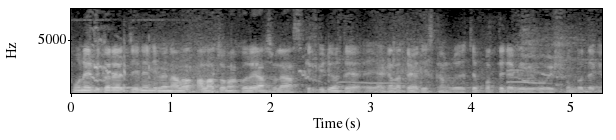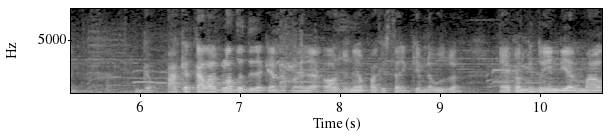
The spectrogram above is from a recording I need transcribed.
ফোনের ভিতরে জেনে নেবেন, আলো- আলোচনা করে আসলে আজকের ভিডিওতে এক হাজার টাকা ডিসকাউন্ট রয়েছে। প্রত্যেকটা বেবি খুবই সুন্দর দেখেন। পাকের কালারগুলো যদি দেখেন, আপনারা অরিজিনাল পাকিস্তানি কেমনে বুঝবেন? এখন কিন্তু ইন্ডিয়ান মাল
